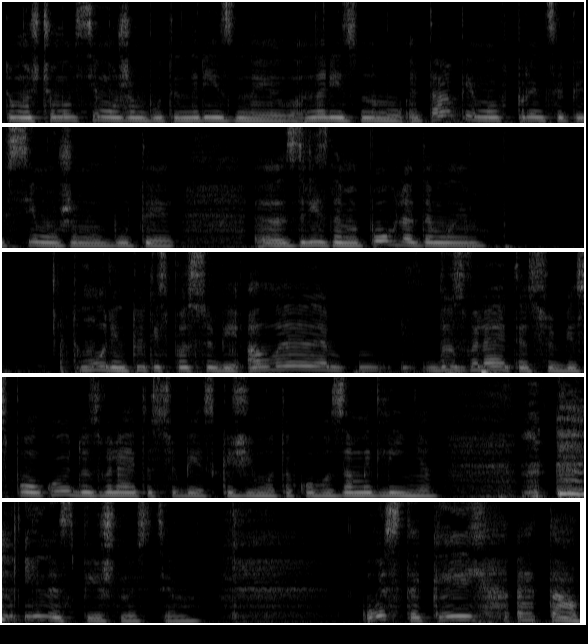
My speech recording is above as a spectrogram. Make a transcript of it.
тому що ми всі можемо бути на, різні, на різному етапі. Ми, в принципі, всі можемо бути е, з різними поглядами. Тому орієнтуйтесь по собі. Але дозволяйте собі спокою, дозволяйте собі, скажімо, такого замедління і неспішності. Ось такий етап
